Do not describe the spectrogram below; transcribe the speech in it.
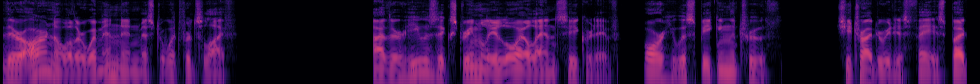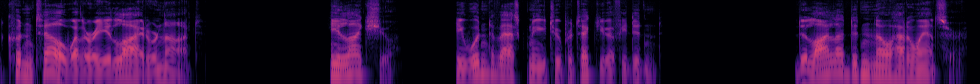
There are no other women in Mr. Woodford's life. Either he was extremely loyal and secretive, or he was speaking the truth. She tried to read his face, but couldn't tell whether he had lied or not. He likes you. He wouldn't have asked me to protect you if he didn't. Delilah didn't know how to answer.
